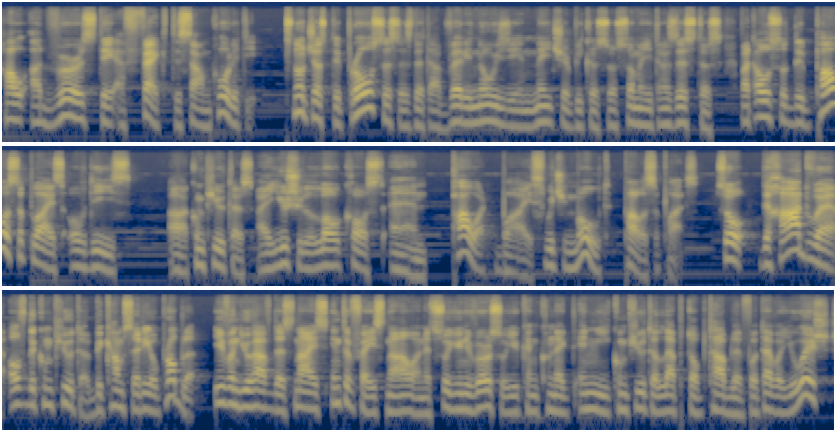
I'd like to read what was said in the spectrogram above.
how adverse they affect the sound quality. It's not just the processes that are very noisy in nature because of so many transistors, but also the power supplies of these uh, computers are usually low cost and powered by switching mode power supplies. So the hardware of the computer becomes a real problem. Even you have this nice interface now and it's so universal, you can connect any computer, laptop, tablet, whatever you wish.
